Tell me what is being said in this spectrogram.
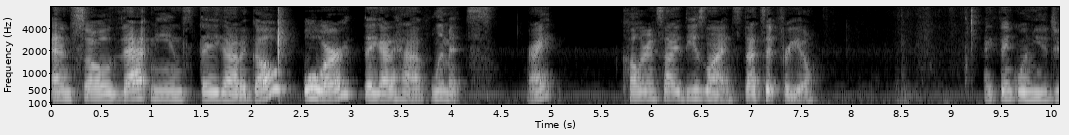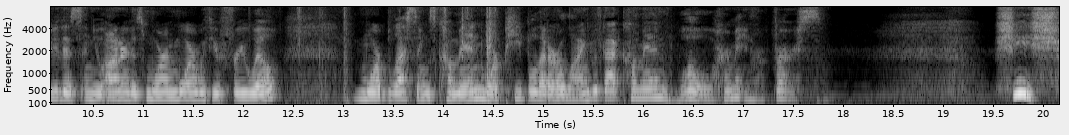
And so that means they got to go or they got to have limits, right? Color inside these lines. That's it for you. I think when you do this and you honor this more and more with your free will, more blessings come in, more people that are aligned with that come in. Whoa, Hermit in reverse. Sheesh.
